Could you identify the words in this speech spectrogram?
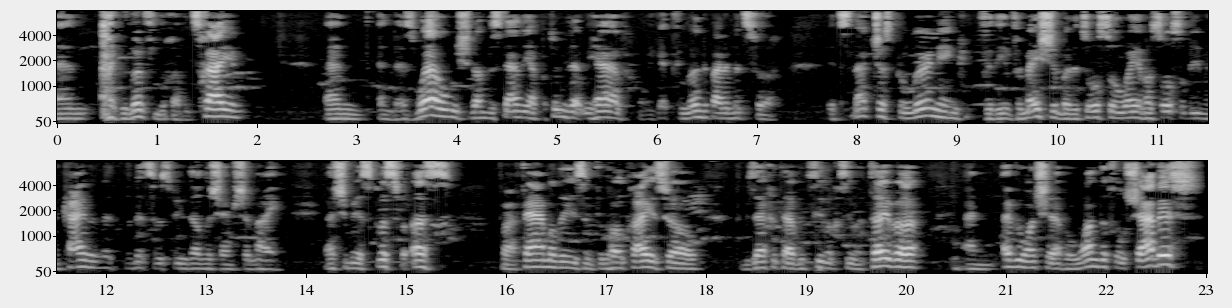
And we learn from the Chofetz Chaim, and and as well, we should understand the opportunity that we have we get to learn about a mitzvah. It's not just the learning for the information, but it's also a way of us also being kind of the mitzvahs being done the Shem Shemayim. That should be a skills for us, for our families, and for the whole Klal Yisrael and everyone should have a wonderful Shabbos.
